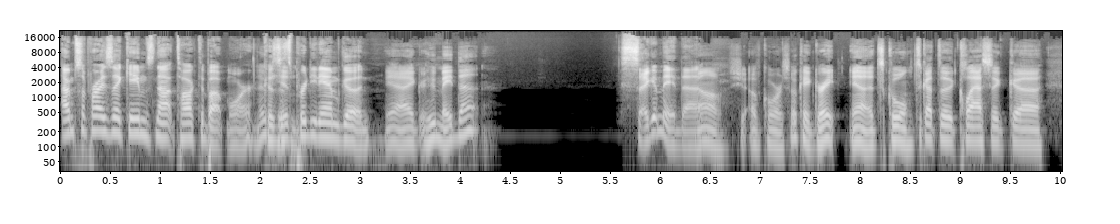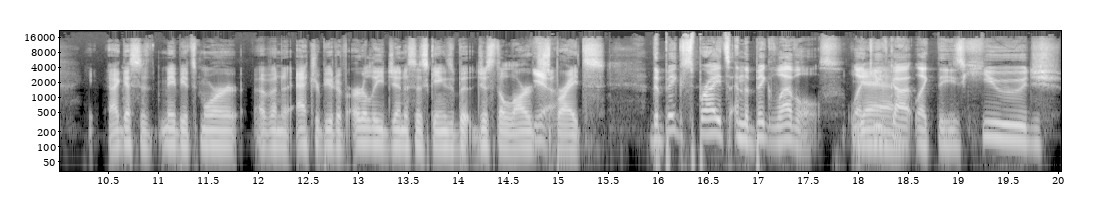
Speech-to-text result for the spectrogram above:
I'm surprised that game's not talked about more No because it's pretty damn good. Yeah, I agree. Who made that? Sega made that. Oh, sh- of course. Okay, great. Yeah, it's cool. It's got the classic. Uh, I guess it, maybe it's more of an attribute of early Genesis games, but just the large Yeah. sprites. the big sprites and the big levels. Like Yeah. you've got like these huge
